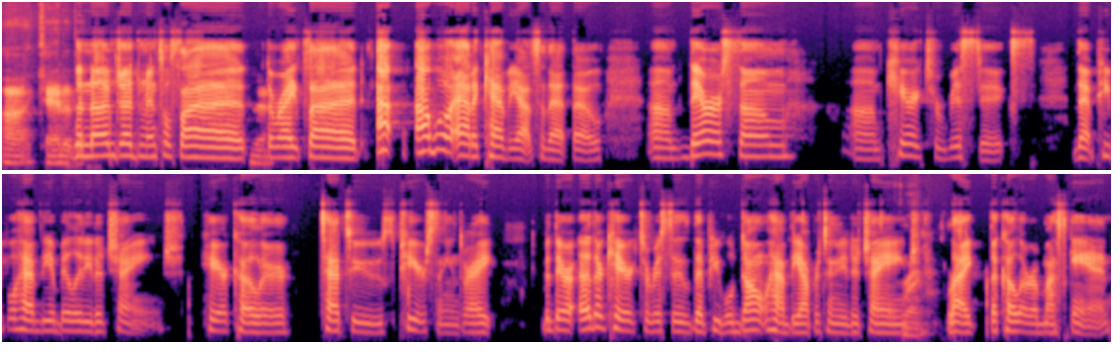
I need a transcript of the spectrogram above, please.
uh, candidate. The non-judgmental side, yeah. the right side. I I will add a caveat to that though. Um, there are some um, characteristics that people have the ability to change: hair color, tattoos, piercings, right? but there are other characteristics that people don't have the opportunity to change right. like the color of my skin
